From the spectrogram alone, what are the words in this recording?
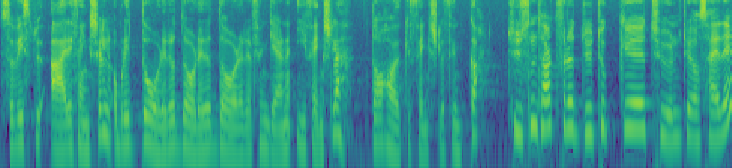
Så hvis du er i fengsel og blir dårligere og dårligere, og dårligere fungerende i fengselet, da har jo ikke fengselet funka. Tusen takk for at du tok eh, turen til oss, Heidi.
